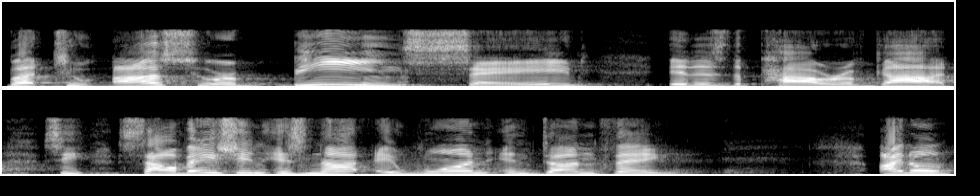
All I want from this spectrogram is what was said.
But to us who are being saved, it is the power of God. See, salvation is not a one and done thing. I don't,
